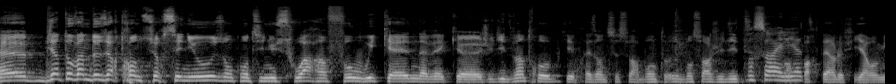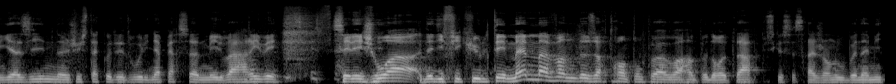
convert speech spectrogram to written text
Euh, bientôt 22h30 sur CNews. On continue Soir Info Week-end avec euh, Judith Vintraube qui est présente ce soir. Bon- bonsoir Judith. Bonsoir, Elliot. Reporter Le Figaro Magazine. Juste à côté de vous, il n'y a personne, mais il va arriver. C'est les joies des difficultés. Même à 22h30, on peut avoir un peu de retard puisque ce sera Jean-Loup Bonamy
